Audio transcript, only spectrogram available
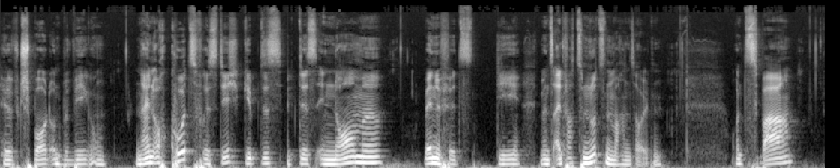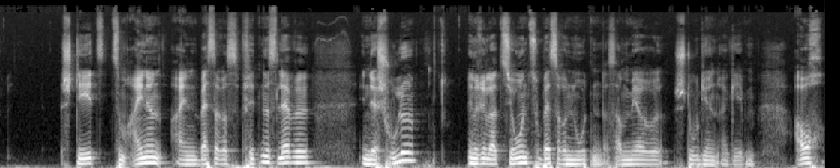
hilft Sport und Bewegung. Nein, auch kurzfristig gibt es, gibt es enorme Benefits, die wir uns einfach zum Nutzen machen sollten. Und zwar steht zum einen ein besseres Fitnesslevel in der Schule in Relation zu besseren Noten. Das haben mehrere Studien ergeben. Auch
